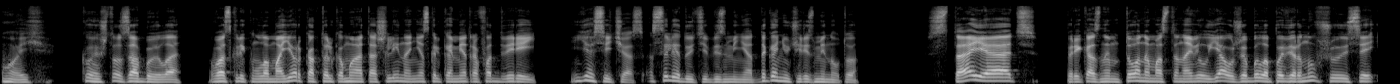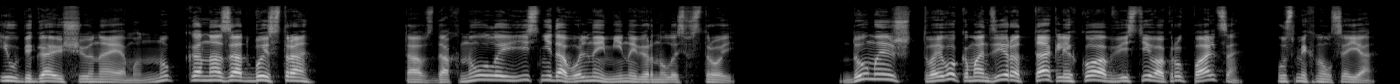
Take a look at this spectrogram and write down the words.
«Ой, кое-что забыла», — воскликнула майор, как только мы отошли на несколько метров от дверей. «Я сейчас. Следуйте без меня. Догоню через минуту». «Стоять!» — приказным тоном остановил я уже было повернувшуюся и убегающую на Эму. «Ну-ка назад быстро!» Та вздохнула и с недовольной миной вернулась в строй. «Думаешь, твоего командира так легко обвести вокруг пальца?» — усмехнулся я.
